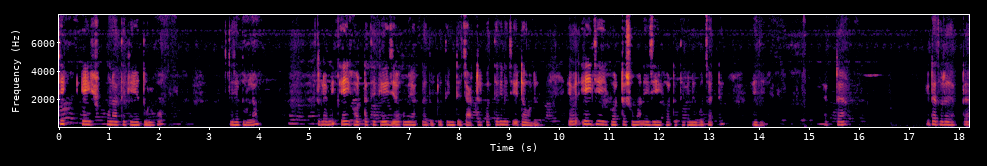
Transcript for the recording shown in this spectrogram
ঠিক এই কোনা থেকে তুলবো। এই যে তুললাম। তুলে আমি এই ঘরটা থেকে এই যেরকম একটা, দুটো, তিনটে, চারটের পর থেকে নিয়েছি এটাও নেব। এবার এই যে এই ঘরটা সমান, এই যে এই ঘরটা থেকে নেব চারটে। এই যে একটা, এটা ধরে একটা।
